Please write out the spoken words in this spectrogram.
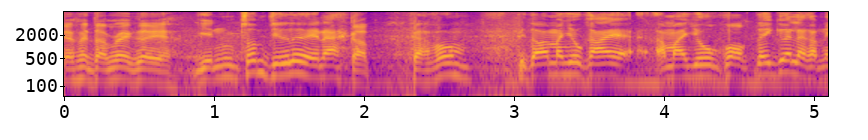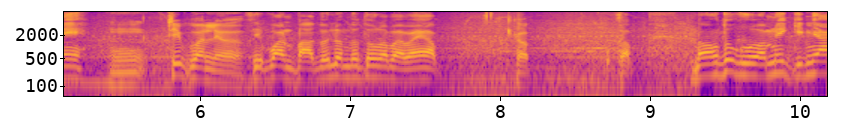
ยวๆเพิ่นทำได้เคยอะ เย็นส้มจื้อเลยนะครับ ครับผมพี่ตอนมาอยู่ใครเอามาอยู่คอกได้ด้วยแหละครับนี่อืมทิปวันเลยสิบวันป่าดโดยรวมตัวๆไปไหมครับครับครับน้องทุกคนนี่กินหญ้า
